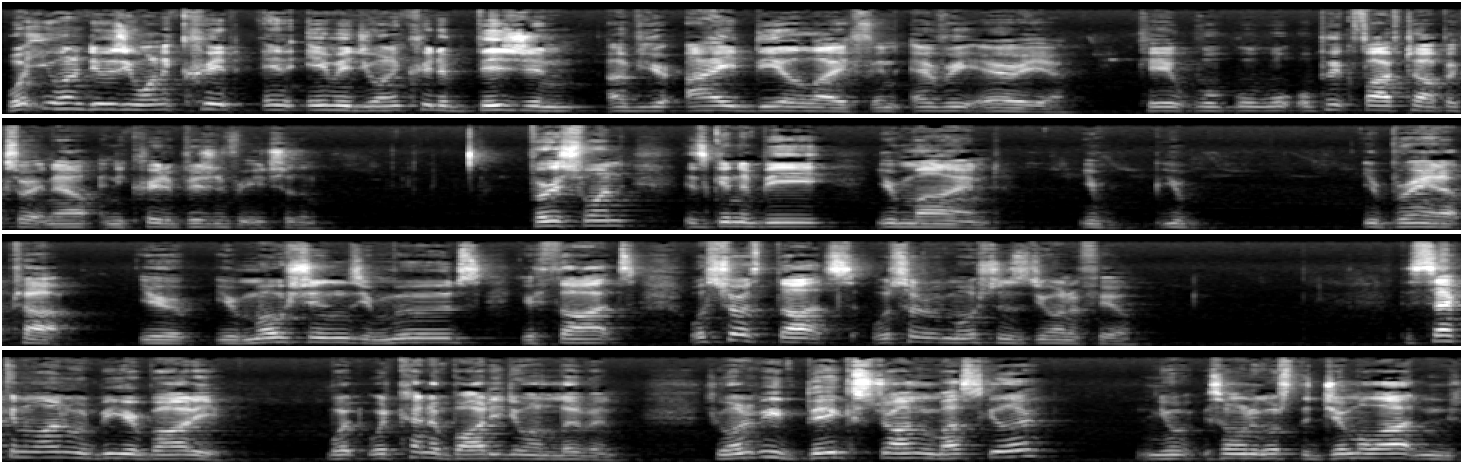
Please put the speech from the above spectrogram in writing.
what you want to do is you want to create an image, you want to create a vision of your ideal life in every area. Okay, we'll, we'll, we'll pick five topics right now, and you create a vision for each of them. First one is going to be your mind, your your your brain up top, your your emotions, your moods, your thoughts. What sort of thoughts, what sort of emotions do you want to feel? The second one would be your body. What what kind of body do you want to live in? Do you want to be big, strong, muscular? You know, someone who goes to the gym a lot and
